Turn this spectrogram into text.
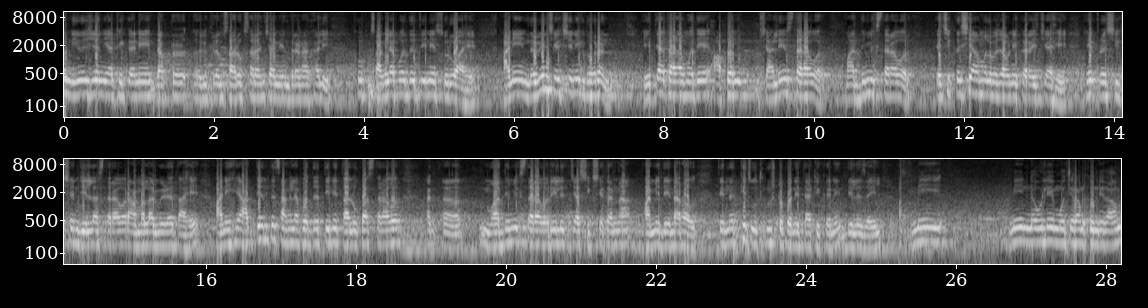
नियोजन या ठिकाणी डॉक्टर विक्रम सारुख सरांच्या नियंत्रणाखाली खूप चांगल्या पद्धतीने सुरू आहे. आणि नवीन शैक्षणिक धोरण येत्या काळामध्ये आपण शालेय स्तरावर माध्यमिक स्तरावर त्याची कशी अंमलबजावणी करायची आहे हे प्रशिक्षण जिल्हा स्तरावर आम्हाला मिळत आहे आणि हे अत्यंत चांगल्या पद्धतीने तालुका स्तरावर माध्यमिक स्तरावरील ज्या शिक्षकांना आम्ही देणार आहोत ते नक्कीच उत्कृष्टपणे त्या ठिकाणी दिलं जाईल. मी मी नवले मोतीराम कोंडीराम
